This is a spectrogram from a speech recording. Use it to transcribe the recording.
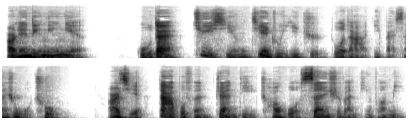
二零零零年，古代巨型建筑遗址多达一百三十五处，而且大部分占地超过三十万平方米。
